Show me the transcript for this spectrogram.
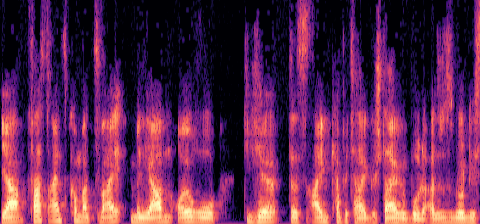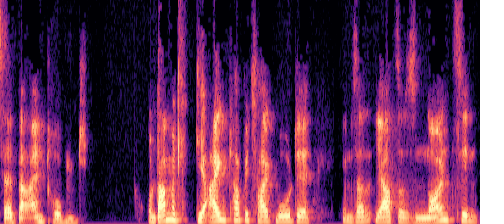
ja, fast 1,2 Milliarden Euro, die hier das Eigenkapital gesteigert wurde. Also das ist wirklich sehr beeindruckend. Und damit die Eigenkapitalquote im Jahr 2019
